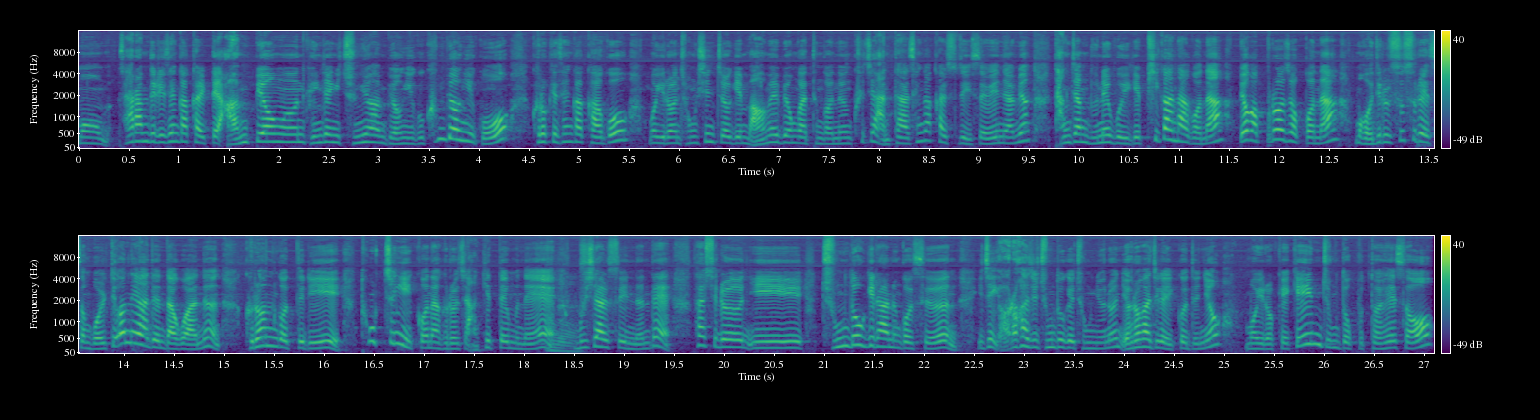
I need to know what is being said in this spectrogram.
뭐 사람들이 생각할 때 암병은 굉장히 중요한 병이고 큰 병이고 그렇게 생각하고 뭐 이런 정신적인 마음의 병 같은 거는 크지 않다 생각할 수도 있어요. 왜냐하면 당장 눈에 보이게 피가 나거나 뼈가 부러졌거나 뭐 어디를 수술해서 뭘 떼어내야 된다고 하는 그런 것들이 통증이 있거나 그러지 않기 때문에 네. 무시할 수 있는데 사실은 이 중독이라는 것은 이제 여러 가지 중독의 종류는 여러 가지가 있거든요. 뭐 이렇게 게임 중독부터 해서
